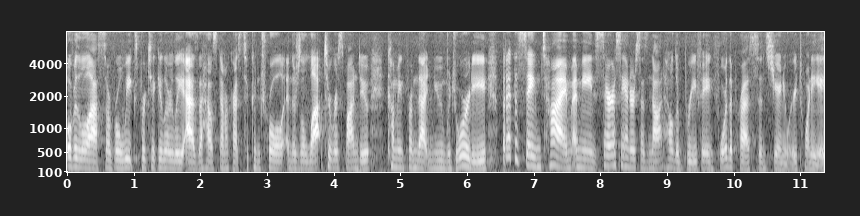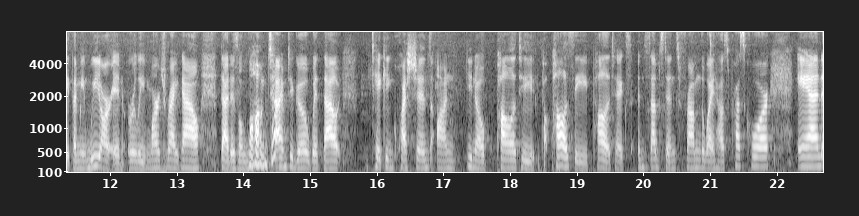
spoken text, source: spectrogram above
over the last several weeks, particularly as the House Democrats took control, and there's a lot to respond to coming from that new majority. But at the same time, I mean, Sarah Sanders has not held a briefing for the press since January 28th. I mean, we are in early March right now. That is a long time to go without taking questions on, you know, polity, po- policy, politics, and substance from the White House press corps. And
